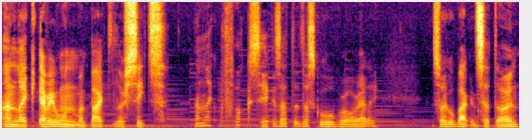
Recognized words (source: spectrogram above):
And, like, everyone went back to their seats. I'm like, fuck's sake, is that the disco over already? So I go back and sit down.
